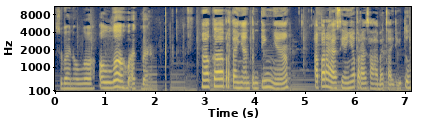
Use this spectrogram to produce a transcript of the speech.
Subhanallah, Allahu Akbar. Maka pertanyaan pentingnya, apa rahasianya para sahabat saat itu?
